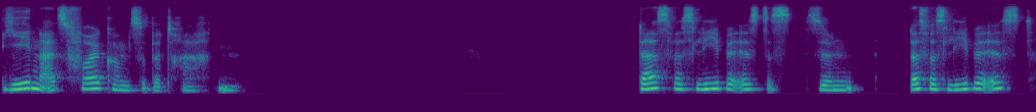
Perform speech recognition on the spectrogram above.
jeden als vollkommen zu betrachten. Das, was Liebe ist, ist Sünde. Das, was Liebe ist,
